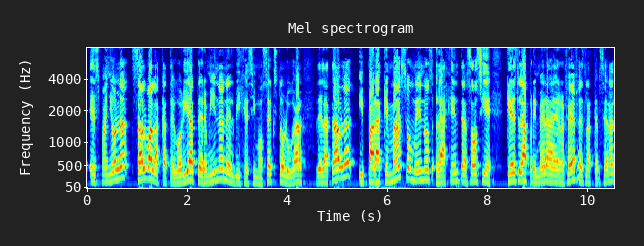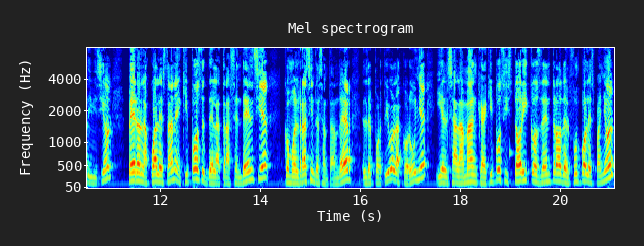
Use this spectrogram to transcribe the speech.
española, salva la categoría, termina en el vigésimo sexto lugar de la tabla y para que más o menos la gente asocie que es la primera RFF, es la tercera división, pero en la cual están equipos de la trascendencia como el Racing de Santander, el Deportivo La Coruña y el Salamanca, equipos históricos dentro del fútbol español,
